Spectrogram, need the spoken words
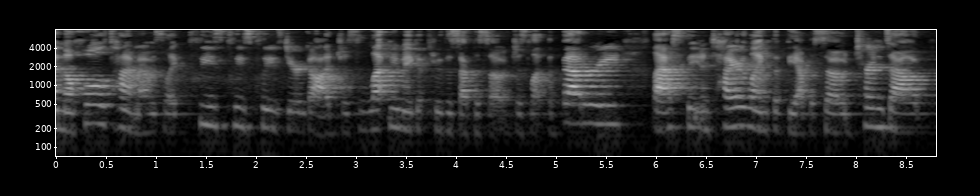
And the whole time I was like, please, please, please, dear God, just let me make it through this episode. Just let the battery last the entire length of the episode. Turns out,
